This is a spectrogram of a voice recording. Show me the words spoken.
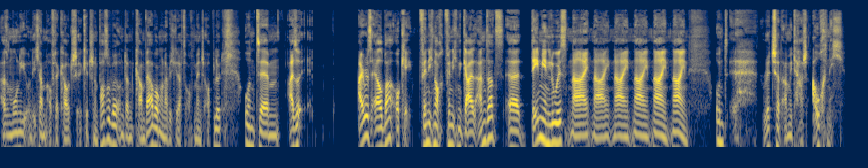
also Moni und ich haben auf der Couch äh, Kitchen Impossible und dann kam Werbung und habe ich gedacht, ach Mensch, auch blöd. Und ähm, also Iris Elba, okay, finde ich noch, finde ich einen geilen Ansatz. Äh, Damian Lewis, nein, nein, nein, nein, nein, nein. Und äh, Richard Armitage auch nicht.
